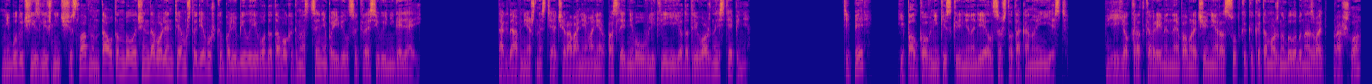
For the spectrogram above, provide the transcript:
Не будучи излишне тщеславным, Таутон был очень доволен тем, что девушка полюбила его до того, как на сцене появился красивый негодяй. Тогда внешность и очарование манер последнего увлекли ее до тревожной степени. Теперь, и полковник искренне надеялся, что так оно и есть, ее кратковременное помрачение рассудка, как это можно было бы назвать, прошло,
